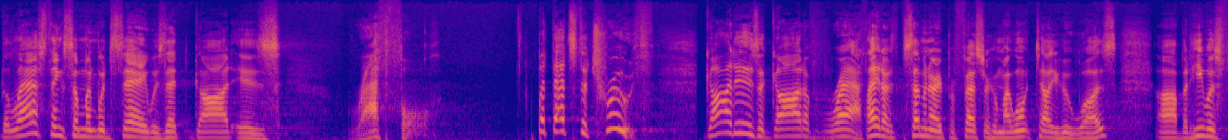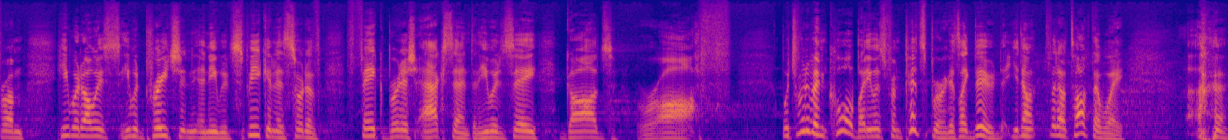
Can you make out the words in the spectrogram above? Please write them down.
the last thing someone would say was that God is wrathful. But that's the truth. God is a God of wrath. I had a seminary professor whom I won't tell you who was, uh, but he was from, he would always, he would preach and, and he would speak in this sort of fake British accent, and he would say, God's wrath, which would have been cool, but he was from Pittsburgh. It's like, dude, you don't, don't talk that way. uh,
